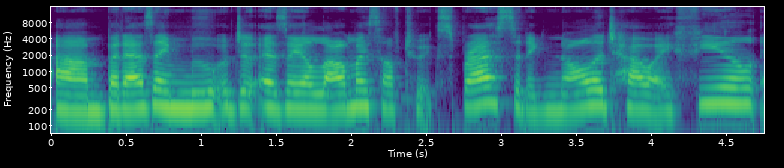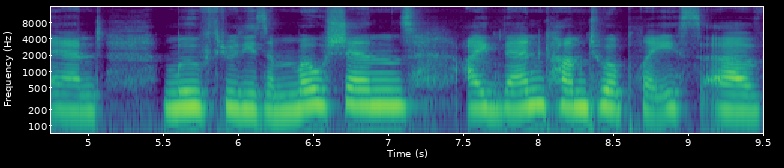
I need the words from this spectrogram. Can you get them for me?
Um, but as I move, as I allow myself to express and acknowledge how I feel and move through these emotions, I then come to a place of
